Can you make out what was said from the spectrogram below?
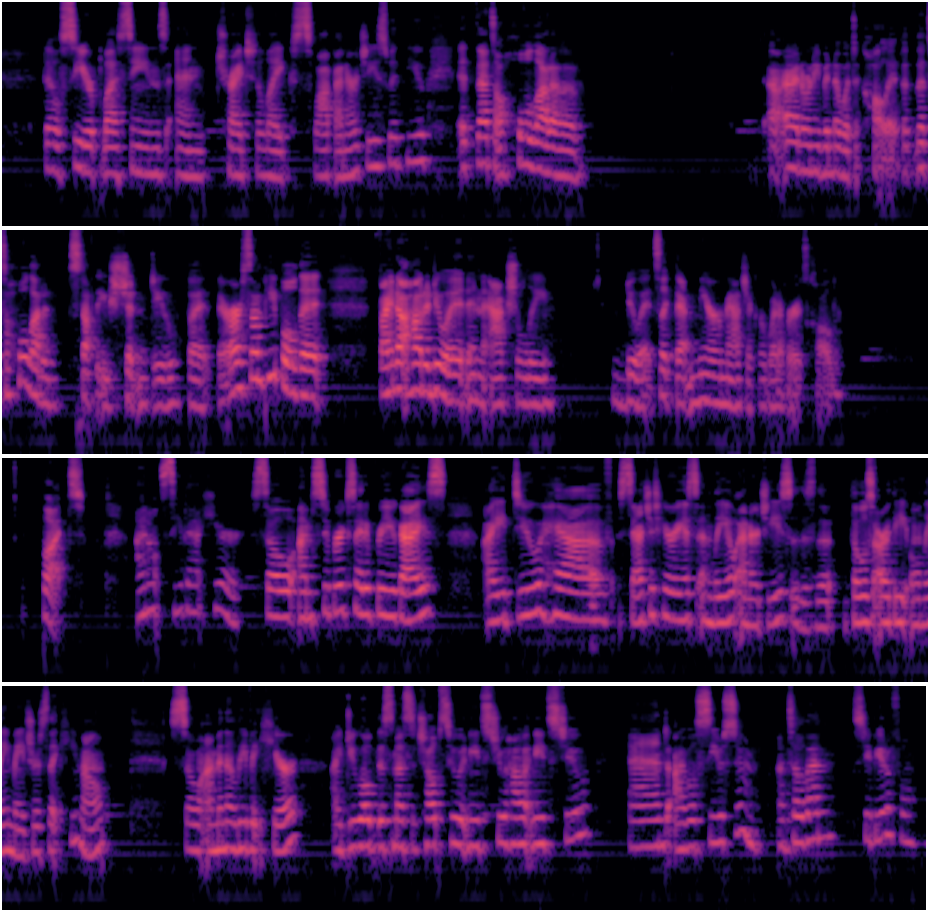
they'll see your blessings and try to like swap energies with you. It, that's a whole lot of I don't even know what to call it. That's a whole lot of stuff that you shouldn't do. But there are some people that find out how to do it and actually do it. It's like that mirror magic or whatever it's called. But I don't see that here. So I'm super excited for you guys. I do have Sagittarius and Leo energies. So the, those are the only majors that came out. So I'm going to leave it here. I do hope this message helps who it needs to, how it needs to, and I will see you soon. Until then, stay beautiful.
